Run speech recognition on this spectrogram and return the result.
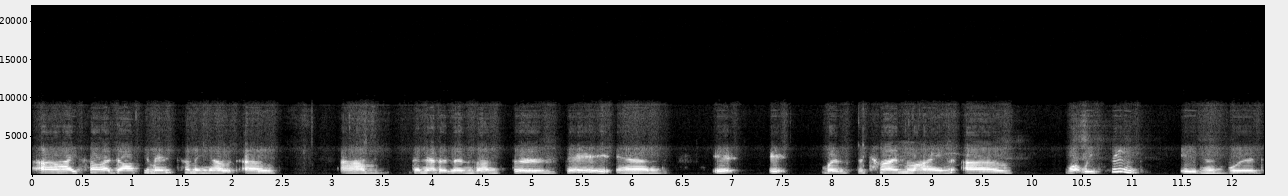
Uh, I saw a document coming out of um, the Netherlands on Thursday, and it it was the timeline of what we think Aydin would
